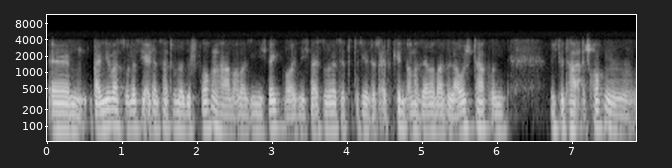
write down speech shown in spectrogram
Ähm, bei mir war es so, dass die Eltern zwar darüber gesprochen haben, aber sie nicht weg wollten. Ich weiß nur, dass, dass ich das als Kind auch mal selber mal belauscht habe und mich total erschrocken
